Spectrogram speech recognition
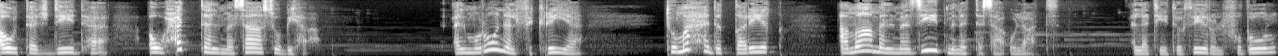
أو تجديدها أو حتى المساس بها. المرونة الفكرية تمهد الطريق أمام المزيد من التساؤلات التي تثير الفضول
